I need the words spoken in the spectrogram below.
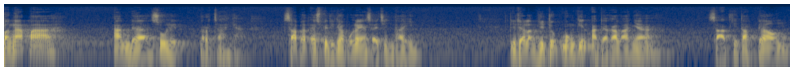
Mengapa Anda sulit percaya? Sahabat SB30 yang saya cintai, di dalam hidup mungkin ada kalanya saat kita down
